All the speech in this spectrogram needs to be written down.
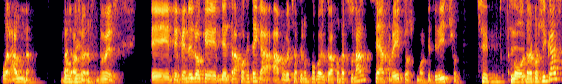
bueno, a una. ¿vale? Más o menos. Entonces, eh, depende de lo que, del trabajo que tenga, aprovecho a hacer un poco del trabajo personal, sea proyectos como el que te he dicho, sí, o otras cositas.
